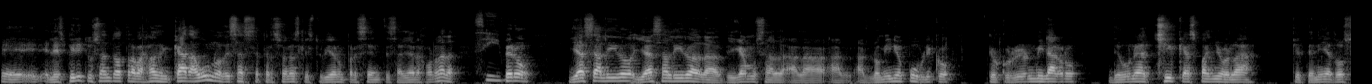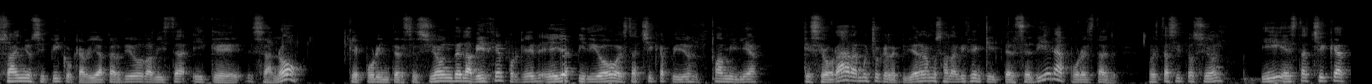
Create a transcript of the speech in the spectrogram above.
Eh, el Espíritu Santo ha trabajado en cada una de esas personas que estuvieron presentes allá en la jornada. Sí. Pero ya ha salido, ya ha salido a la, digamos, al, al dominio público que ocurrió un milagro de una chica española que tenía dos años y pico, que había perdido la vista y que sanó, que por intercesión de la Virgen, porque ella pidió, esta chica pidió a su familia que se orara mucho, que le pidiéramos a la Virgen que intercediera por esta, esta situación y esta chica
